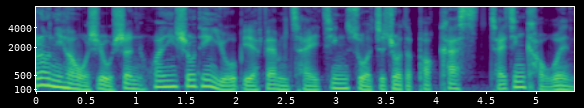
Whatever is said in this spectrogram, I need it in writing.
Hello，你好，我是有胜，欢迎收听由 BFM 财经所制作的 Podcast 财经拷问。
